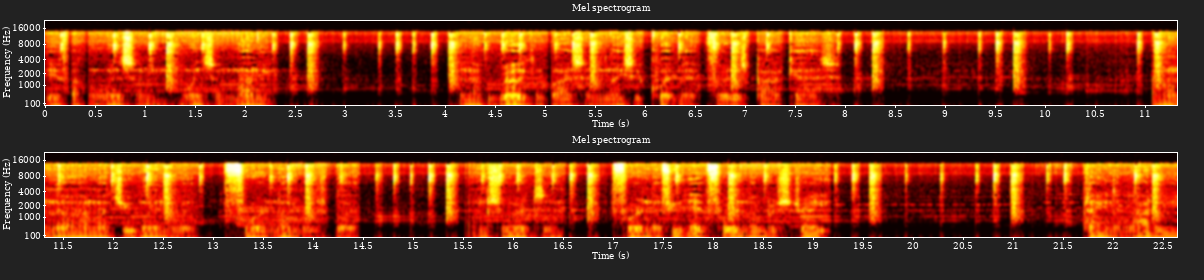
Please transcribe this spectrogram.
See if I can win some win some money. And I could really can buy some nice equipment for this podcast. I don't know how much you win with four numbers, but I'm sure it's a four. If you hit four numbers straight, playing the lottery,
